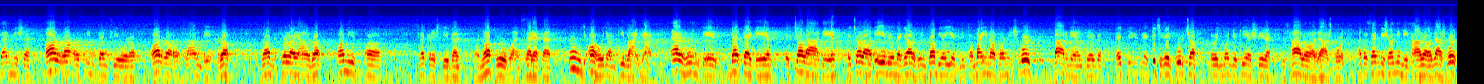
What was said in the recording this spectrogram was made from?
szentmise arra az intencióra, arra a szándékra van felajánlva, amit a szekrestében a naplóban szerepel, úgy, ahogyan kívánják. Elhunytért, betegért, egy családért, egy család élő meg elhunyt tagjaiért, mint a mai napon is volt, bármilyen célban. Egy, egy kicsit furcsa, hogy mondjuk ilyesféle, hogy hálaadásból. Hát a Szent az mindig hálaadásból,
